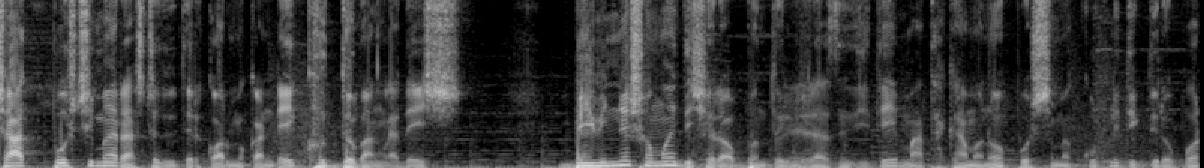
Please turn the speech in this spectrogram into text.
সাত পশ্চিমা রাষ্ট্রদূতের কর্মকাণ্ডে ক্ষুব্ধ বাংলাদেশ। বিভিন্ন সময় দেশের অভ্যন্তরীণ রাজনীতিতে মাথা ঘামানো পশ্চিমা কূটনীতিকদের ওপর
